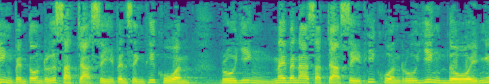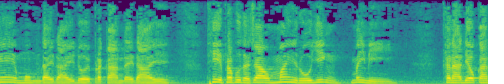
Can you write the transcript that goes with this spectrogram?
ยิ่งเป็นต้น หรือสัจจะสี่เป็นสิ่งที่ควรรู้ยิ่ง ในบรรดาสัจจะสี่ที่ควรรู้ยิ่งโดยแง่มุมใด ๆ โดยประการใด ๆ ที่พระพุทธเจ้าไม่รู้ยิ่งไม่มี ขณะเดียวกัน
